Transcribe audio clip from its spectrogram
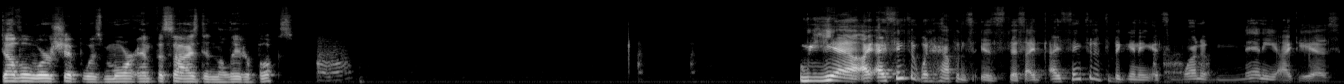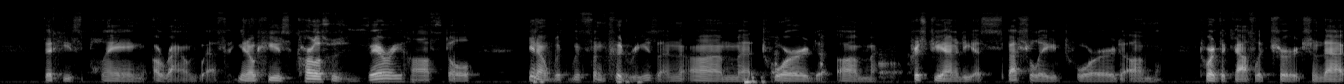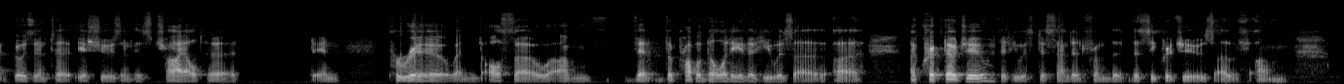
devil worship was more emphasized in the later books? Yeah, I, I, think that what happens is this. I, I think that at the beginning, it's one of many ideas that he's playing around with. You know, he's Carlos was very hostile, you know, with, with some good reason, um, toward um, Christianity, especially toward um, toward the Catholic Church, and that goes into issues in his childhood in Peru, and also um, the the probability that he was a, a, a crypto Jew, that he was descended from the, the secret Jews of um,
